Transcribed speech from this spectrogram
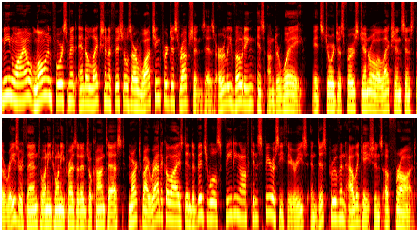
Meanwhile, law enforcement and election officials are watching for disruptions as early voting is underway. It's Georgia's first general election since the razor thin 2020 presidential contest, marked by radicalized individuals feeding off conspiracy theories and disproven allegations of fraud.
